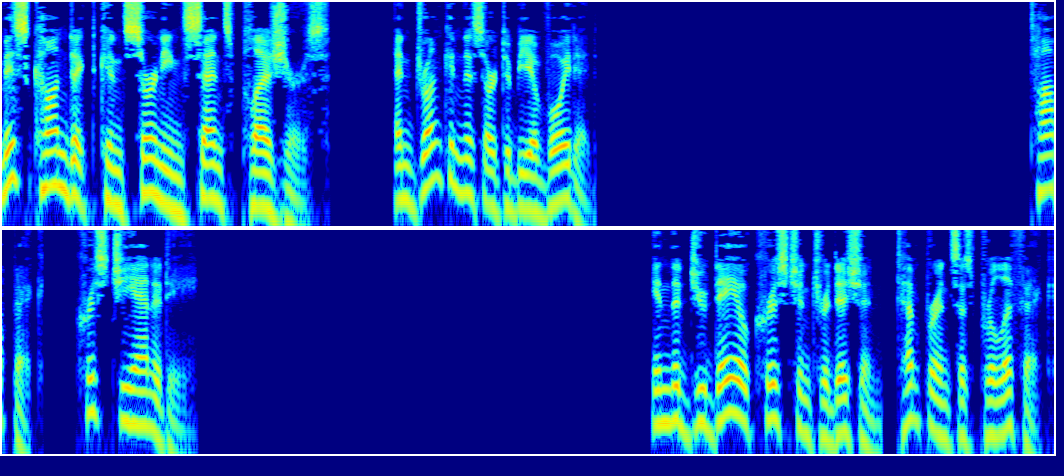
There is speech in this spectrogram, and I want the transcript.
Misconduct concerning sense pleasures and drunkenness are to be avoided. Christianity In the Judeo-Christian tradition, temperance is prolific.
